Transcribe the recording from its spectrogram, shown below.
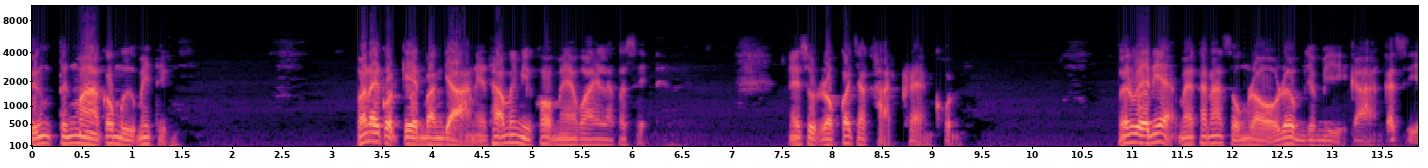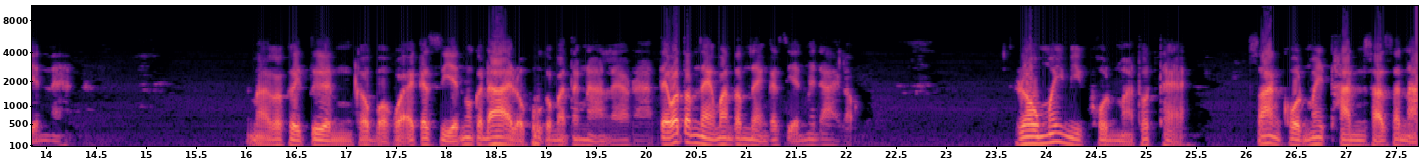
ถึงถึงมาก็มือไม่ถึง เพราะในกฎเกณฑ์บางอย่างเนี่ย ถ้าไม่มีข้อแม้ไว้แล้วก็เสร็จ ในสุดเราก็จะขาดแคลนคนเหมือนเวเนี่ยแม้คณะสงฆ์เราเริ่มจะมีการเกษียณนะ มาก็เคยเตือนเขาบอกว่าไอ้เกษียณมันก็ได้เราพูดกันมาตั้งนานแล้วนะแต่ว่าตำแหน่งบางตำแหน่งเกษียณไม่ได้หรอกเราไม่มีคนมาทดแทน สร้างคนไม่ทันศาสนา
